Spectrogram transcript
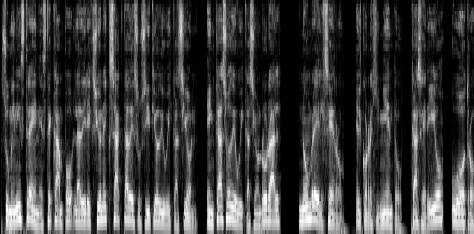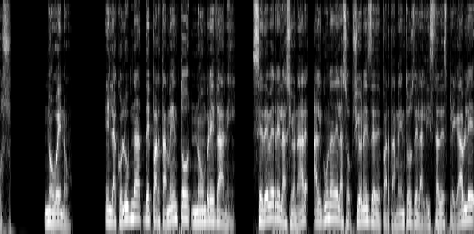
suministre en este campo la dirección exacta de su sitio de ubicación. En caso de ubicación rural, nombre el cerro, el corregimiento, caserío u otros. Noveno. En la columna Departamento Nombre DANE, se debe relacionar alguna de las opciones de departamentos de la lista desplegable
